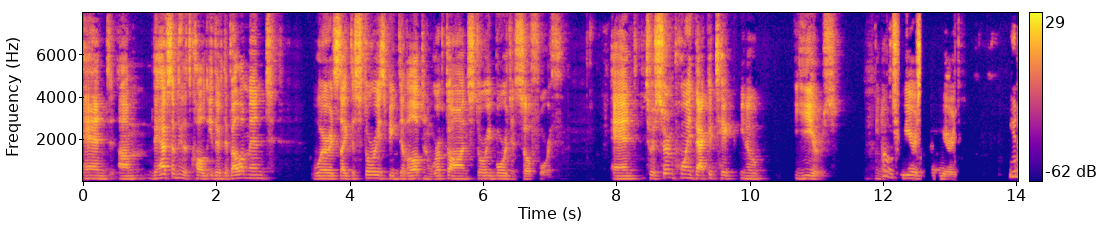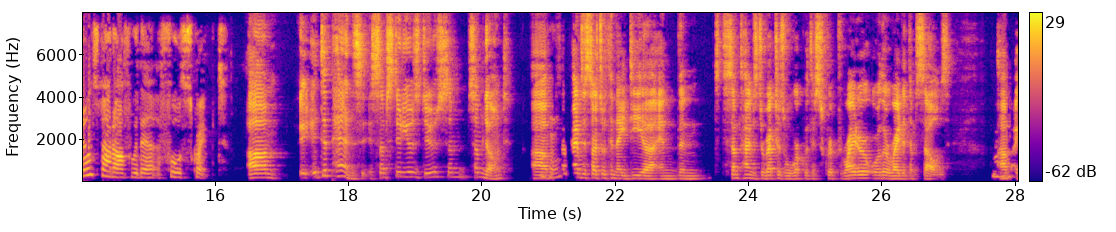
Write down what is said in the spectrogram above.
And um, they have something that's called either development where it's like the story is being developed and worked on, storyboards and so forth. And to a certain point, that could take you know years, you know, Oh. two years, three years. You don't start off with a full script. Um, it, it depends. Some studios do, some some don't. Um, Okay. Sometimes it starts with an idea, and then sometimes directors will work with a script writer, or they'll write it themselves. Um, I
